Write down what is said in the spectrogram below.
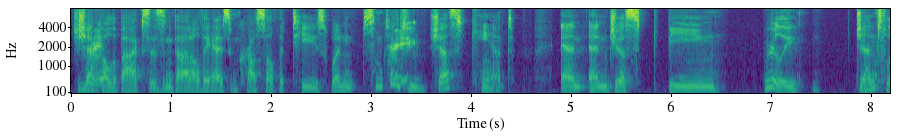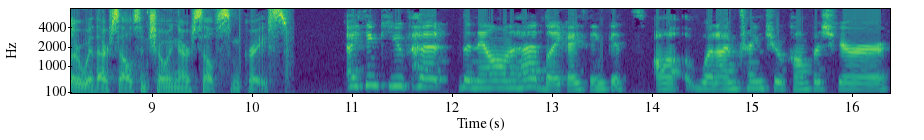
check right. all the boxes and dot all the i's and cross all the t's when sometimes right. you just can't and and just being really gentler with ourselves and showing ourselves some grace I think you've hit the nail on the head. Like, I think it's all what I'm trying to accomplish here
